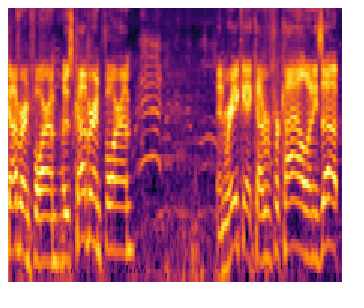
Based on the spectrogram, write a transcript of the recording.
Covering for him? Who's covering for him? Enrique, cover for Kyle when he's up.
